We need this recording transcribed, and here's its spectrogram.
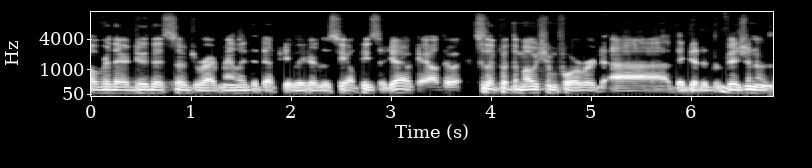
over there do this. So Gerard Maley, the deputy leader of the CLP, said, "Yeah, okay, I'll do it." So they put the motion forward. Uh, they did a division and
